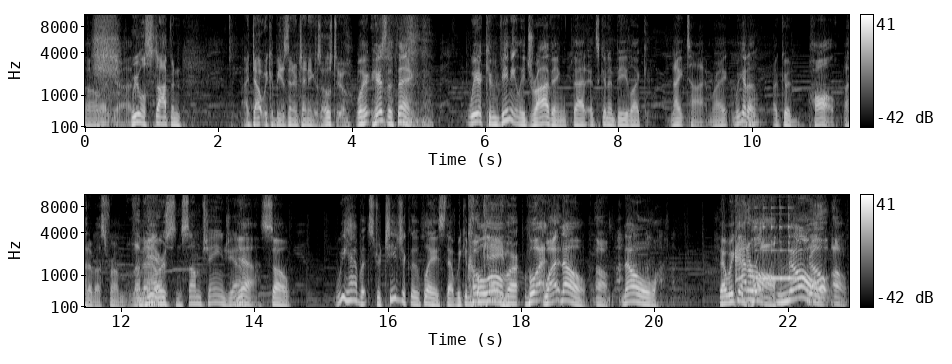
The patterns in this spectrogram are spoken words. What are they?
Oh my oh, god. We will stop and I doubt we could be as entertaining as those two. Well, here's the thing. We're conveniently driving that it's going to be like nighttime, right? We got a, mm-hmm. a good haul ahead of us from from 11 here. hours and some change, yeah. Yeah. So we have it strategically placed that we can Cocaine. pull over. What? What? No. Oh. No. That we can Adderall. Pull, no. No? Oh.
